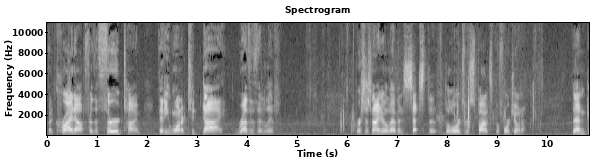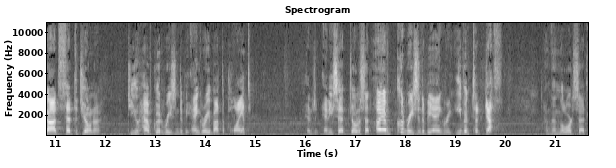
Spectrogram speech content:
but cried out for the third time that he wanted to die rather than live. Verses 9 to 11 sets the, the Lord's response before Jonah. Then God said to Jonah, Do you have good reason to be angry about the plant? And, and he said, Jonah said, I have good reason to be angry, even to death. And then the Lord said,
